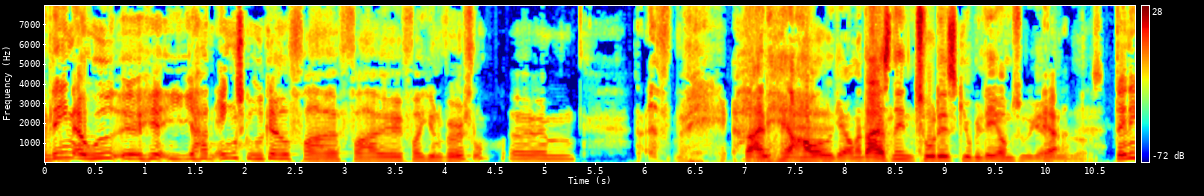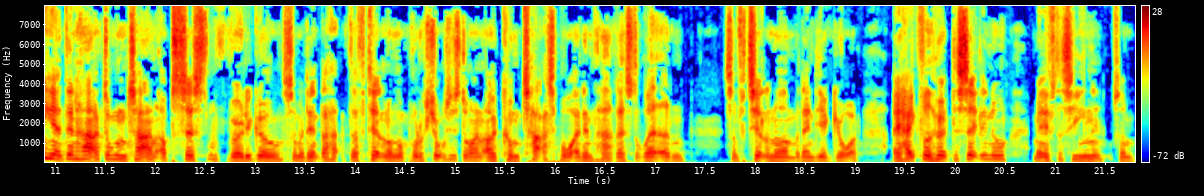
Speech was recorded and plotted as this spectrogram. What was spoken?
DVD'en er ude øh, her i, jeg har den engelske udgave fra, fra, øh, fra Universal. Øhm, der er, Der er en her udgave, men der er sådan en to-disk jubilæumsudgave Ja. også. Denne her, den har dokumentaren Obsessed with Vertigo, som er den, der, der fortæller nogle af produktionshistorien, og et kommentarspor af dem, der har restaureret den, som fortæller noget om, hvordan de har gjort. Og jeg har ikke fået hørt det selv endnu, men efter sine, som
